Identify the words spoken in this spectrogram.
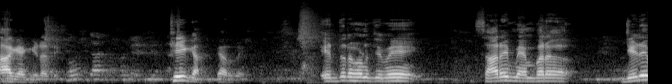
ਆ ਗਿਆ ਗੇੜਾ ਦੇ ਠੀਕ ਆ, ਕਰਦੇ। ਇੱਧਰ ਹੁਣ ਜਿਵੇਂ ਸਾਰੇ ਮੈਂਬਰ, ਜਿਹੜੇ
